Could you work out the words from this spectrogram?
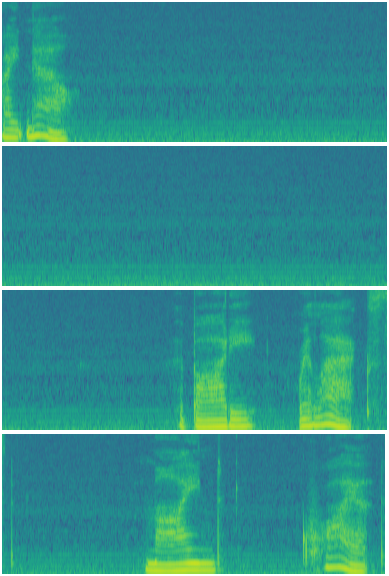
right now. The body relaxed, mind quiet.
